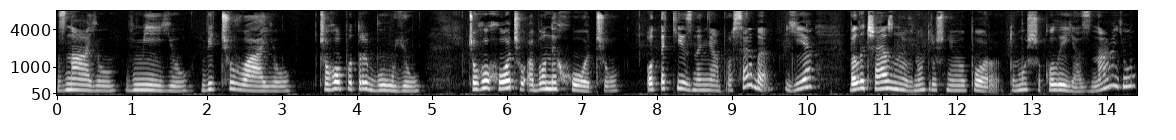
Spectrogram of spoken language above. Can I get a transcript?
знаю, вмію, відчуваю, чого потребую, чого хочу або не хочу. От такі знання про себе є величезною внутрішньою опорою. Тому що, коли я знаю,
